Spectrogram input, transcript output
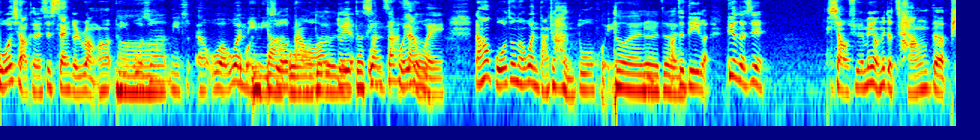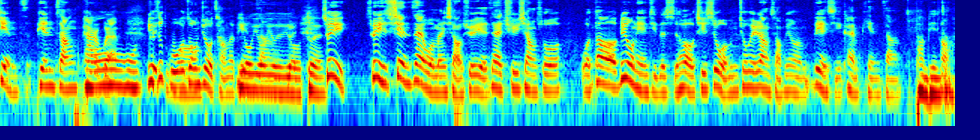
国小可能是三个 round 啊，你、哦。我说你呃我问你，你说答我，哦对三问答三回三回，然后国中的问答就很多回，对对对，嗯好，这第一个，第二个是。小学没有那个长的片子篇章 paragraph，、哦可是国中就有长的篇章，有有有有有，对，所以，所以现在我们小学也在趋向说，我到六年级的时候，其实我们就会让小朋友练习看篇章。看篇章。哦，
